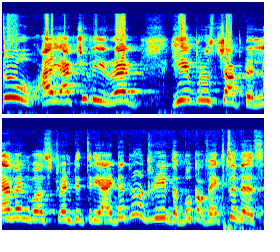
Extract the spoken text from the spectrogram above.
Two, I actually read Hebrews chapter 11, verse 23. I did not read the book of Exodus.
